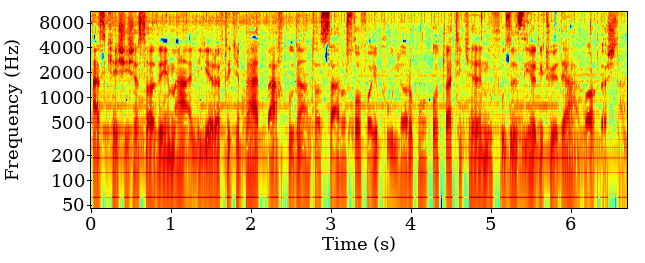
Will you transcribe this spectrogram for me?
از کشیش ساده محلی گرفته که بدبخت بودن تا سراسخوفای پولدار و پرقدرتی که نفوذ زیادی توی دربار داشتن.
